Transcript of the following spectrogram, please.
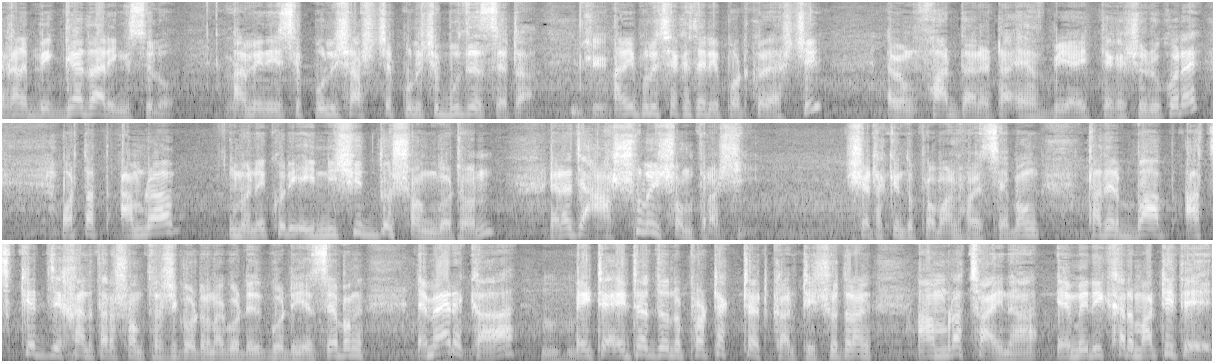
এখানে বিগ গ্যাদারিং ছিল। আমি এসে পুলিশ আসছে পুলিশে বুঝেছে এটা। আমি পুলিশের কাছে রিপোর্ট করে আসছি এবং ফার্দার এটা এফবিআই থেকে শুরু করে। অর্থাৎ আমরা মনে করি এই নিষিদ্ধ সংগঠন এরা যে আসলেই সন্ত্রাসী সেটা কিন্তু প্রমাণ হয়েছে এবং তাদের বাপ আজকের যেখানে তারা সন্ত্রাসী ঘটনা ঘটে- ঘটিয়েছে এবং আমেরিকা এটা এটার জন্য প্রোটেক্টেড কান্ট্রি সুতরাং আমরা চাই না আমেরিকার মাটিতে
